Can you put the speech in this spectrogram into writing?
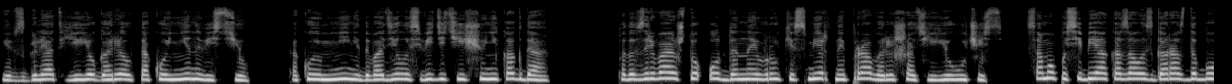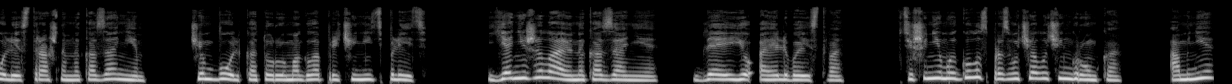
и взгляд ее горел такой ненавистью, какую мне не доводилось видеть еще никогда. Подозреваю, что отданное в руки смертной право решать ее участь само по себе оказалось гораздо более страшным наказанием, чем боль, которую могла причинить плеть. Я не желаю наказания для ее аэльвейства. В тишине мой голос прозвучал очень громко, а мне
